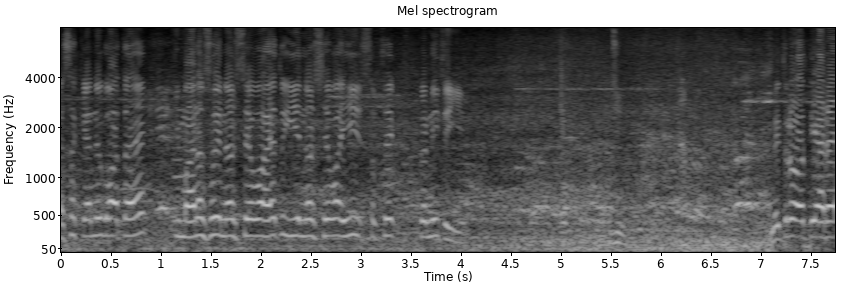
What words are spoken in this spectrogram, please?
ऐसा कहने को आता है कि मानव सेवा नर सेवा है तो ये नर सेवा ही सबसे करनी चाहिए। મિત્રો અત્યારે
